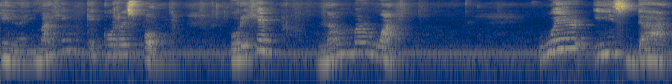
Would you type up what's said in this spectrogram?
en la imagen que corresponda. Por ejemplo, number one. Where is dad?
